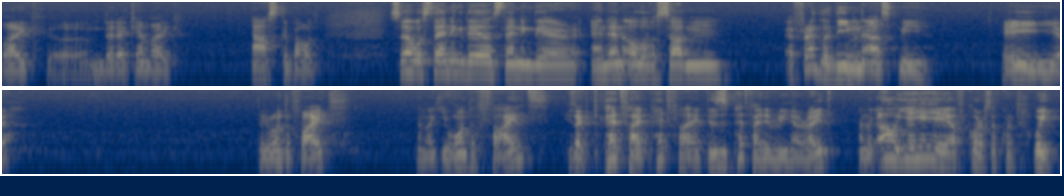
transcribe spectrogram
like um, that I can like ask about. So I was standing there, standing there, and then all of a sudden, a friendly demon asked me, Hey. Do you want to fight? I'm like, you want to fight? He's like, pet fight, pet fight. This is pet fight arena, right? I'm like, oh yeah, yeah, yeah, of course, of course. Wait,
